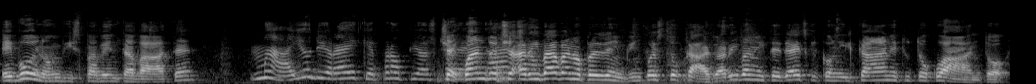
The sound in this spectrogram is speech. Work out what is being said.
E voi non vi spaventavate? Ma io direi che proprio Cioè, quando arrivavano, per esempio, in questo caso, arrivano i tedeschi con il cane e tutto quanto,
